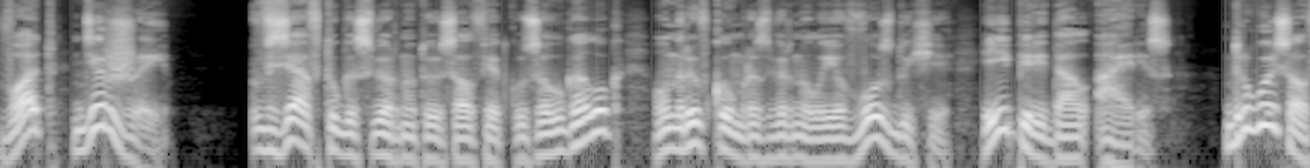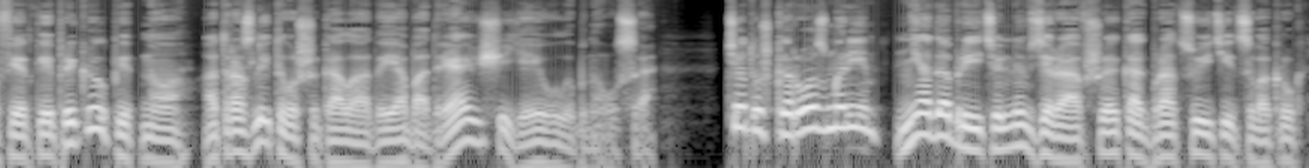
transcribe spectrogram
Вот, держи». Взяв туго свернутую салфетку за уголок, он рывком развернул ее в воздухе и передал Айрис. Другой салфеткой прикрыл пятно от разлитого шоколада и ободряюще ей улыбнулся. Тетушка Розмари, неодобрительно взиравшая, как брат суетится вокруг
